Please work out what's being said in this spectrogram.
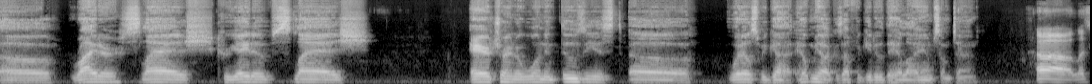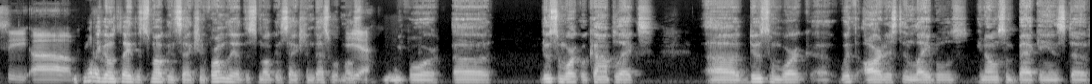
uh, writer slash creative slash air trainer one enthusiast. Uh, what else we got? Help me out because I forget who the hell I am sometimes. Uh, let's see. Um, I'm probably gonna say the smoking section, formerly of the smoking section. That's what most Yeah. people know me for. Uh, do some work with Complex. Uh, do some work uh, with artists and labels. You know, some back end stuff,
